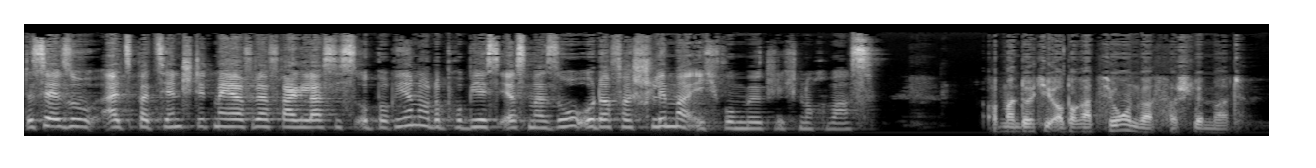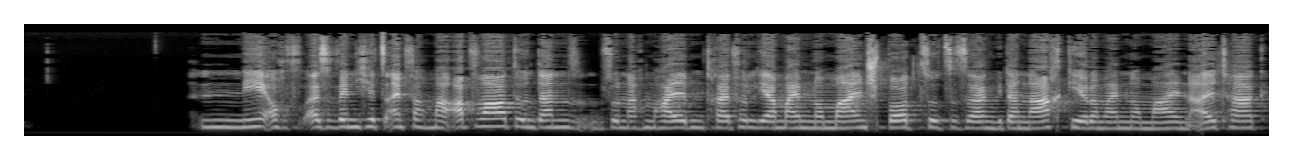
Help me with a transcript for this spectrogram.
das ist ja so, als Patient steht man ja vor der Frage, lasse ich es operieren oder probiere ich es erstmal so oder verschlimmere ich womöglich noch was? Ob man durch die Operation was verschlimmert? Nee, auch, also wenn ich jetzt einfach mal abwarte und dann so nach einem halben, dreiviertel Jahr meinem normalen Sport sozusagen wieder nachgehe oder meinem normalen Alltag,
